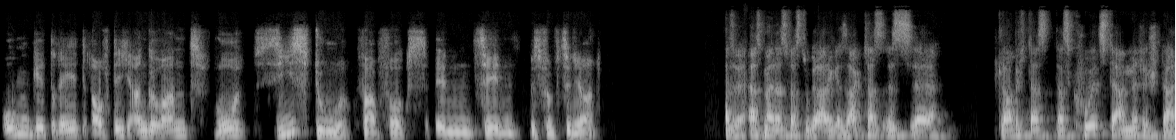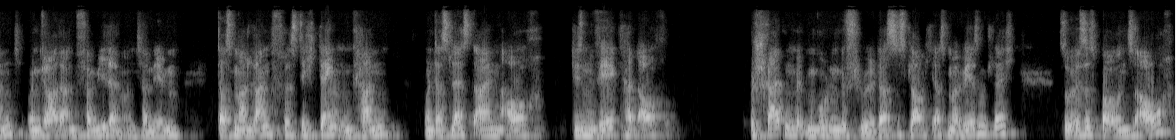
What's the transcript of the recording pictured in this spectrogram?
umgedreht auf dich angewandt. Wo siehst du Farbfox in 10 bis 15 Jahren? Also erstmal das, was du gerade gesagt hast, ist, äh, glaube ich, das, das Coolste am Mittelstand und gerade an Familienunternehmen, dass man langfristig denken kann und das lässt einen auch diesen Weg halt auch beschreiten mit einem guten Gefühl. Das ist, glaube ich, erstmal wesentlich. So ist es bei uns auch.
